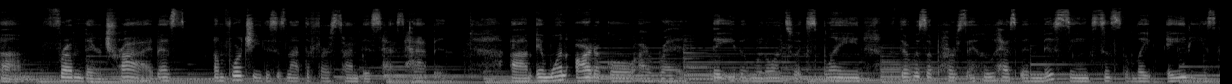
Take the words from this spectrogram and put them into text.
um, from their tribe. As unfortunately, this is not the first time this has happened. Um, in one article I read, they even went on to explain that there was a person who has been missing since the late 80s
